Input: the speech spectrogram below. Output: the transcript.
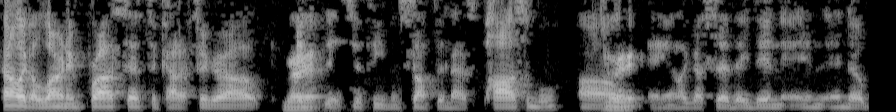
kind of like a learning process to kind of figure out right. if this is even something that's possible. Um, right. And like I said, they didn't end, end up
